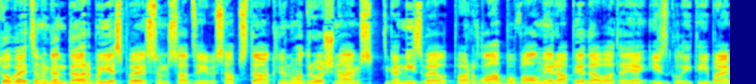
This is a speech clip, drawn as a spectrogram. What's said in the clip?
to veicina gan darba iespējas un sadzīves apstākļu nodrošinājums, gan izvēle par labu Valmierā piedāvātajai izglītībai,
